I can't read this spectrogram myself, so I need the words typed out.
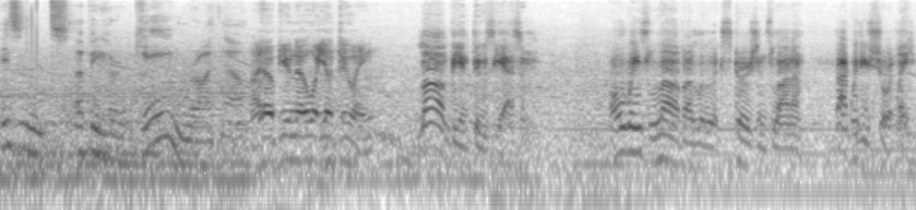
isn't upping her game right now. I hope you know what you're doing. Love the enthusiasm. Always love our little excursions, Lana. Back with you shortly.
